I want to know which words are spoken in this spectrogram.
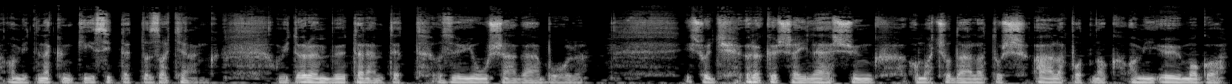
amit nekünk készített az atyánk, amit örömből teremtett az ő jóságából, és hogy örökösei lehessünk a ma csodálatos állapotnak, ami ő maga.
